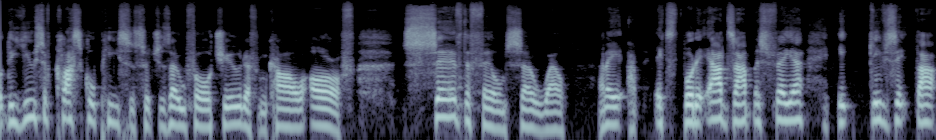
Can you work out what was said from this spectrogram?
but the use of classical pieces such as O Fortuna from Carl Orff served the film so well. And it, it's but it adds atmosphere. It gives it that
